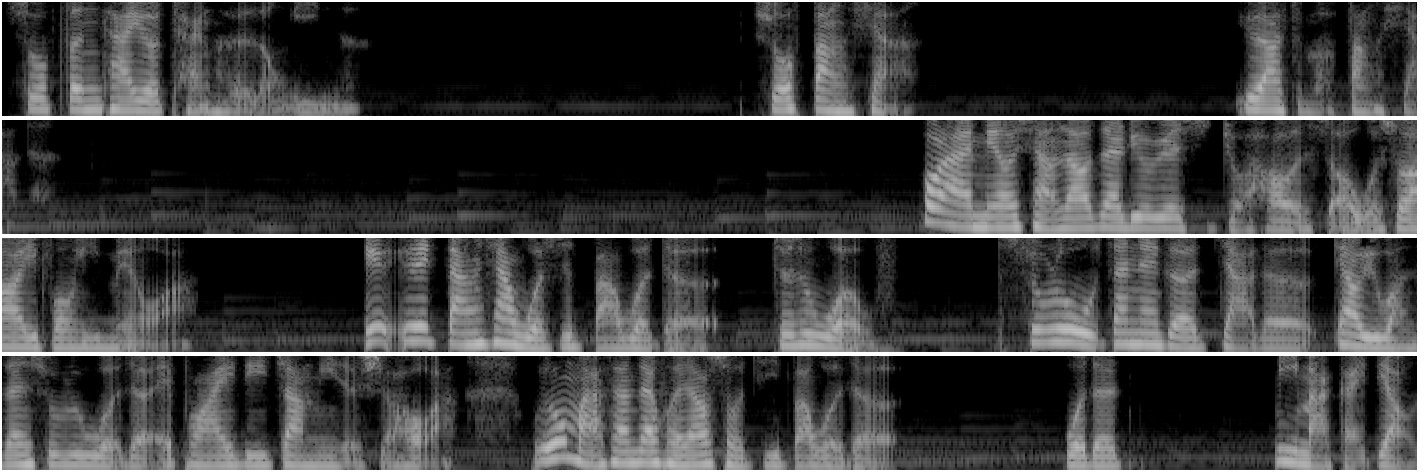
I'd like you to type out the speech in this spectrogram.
说分开又谈何容易呢？说放下，又要怎么放下呢？后来没有想到，在六月十九号的时候，我收到一封 email 啊，因为因为当下我是把我的，就是我。输入在那个假的钓鱼网站输入我的 Apple ID 账密的时候啊，我又马上再回到手机把我的我的密码改掉。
